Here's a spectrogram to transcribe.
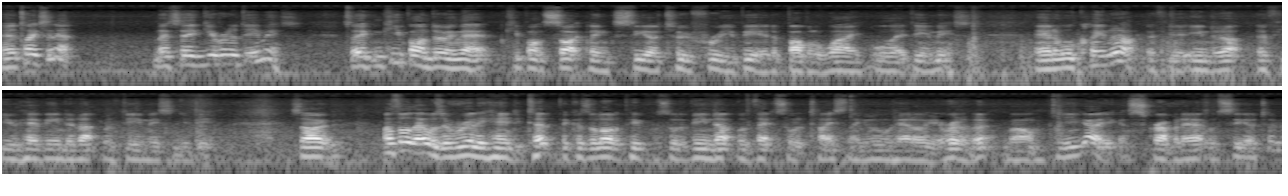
and it takes it out. And that's how you get rid of DMS. So you can keep on doing that, keep on cycling CO2 through your beer to bubble away all that DMS. And it will clean it up if you ended up if you have ended up with DMS in your beer. So I thought that was a really handy tip because a lot of people sort of end up with that sort of taste and go, oh, how do I get rid of it? Well, here you go, you can scrub it out with CO2.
